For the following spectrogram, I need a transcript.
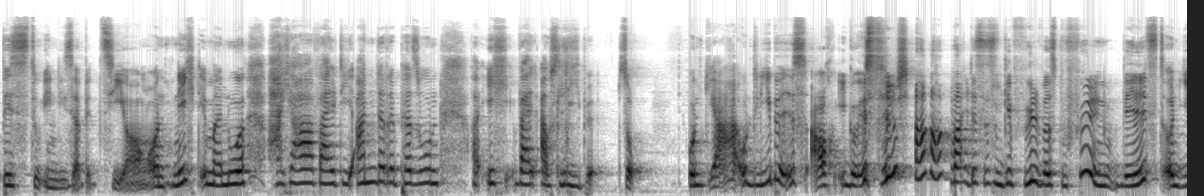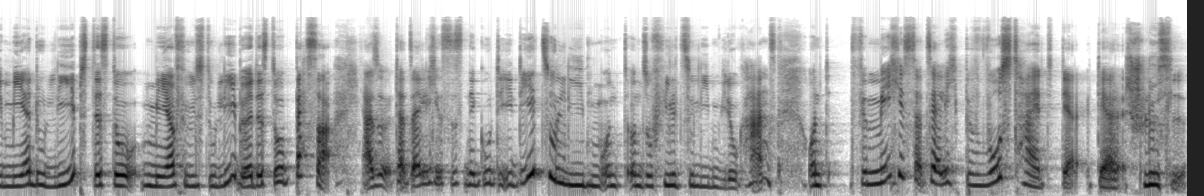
bist du in dieser Beziehung? Und nicht immer nur, ah ja, weil die andere Person, ich, weil aus Liebe. So. Und ja, und Liebe ist auch egoistisch, weil das ist ein Gefühl, was du fühlen willst. Und je mehr du liebst, desto mehr fühlst du Liebe, desto besser. Also tatsächlich ist es eine gute Idee zu lieben und, und so viel zu lieben, wie du kannst. Und für mich ist tatsächlich Bewusstheit der, der Schlüssel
